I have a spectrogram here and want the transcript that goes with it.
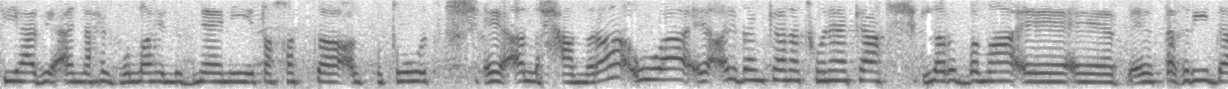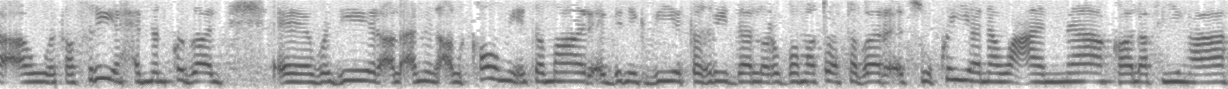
فيها بأن حزب الله اللبناني تخطى الخطوط الحمراء وأيضا كانت هناك لربما تغريدة أو تصريح من قبل وزير الأمن القومي ايتمار بن كبير تغريدة لربما تعتبر سوقية نوعا ما قال فيها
